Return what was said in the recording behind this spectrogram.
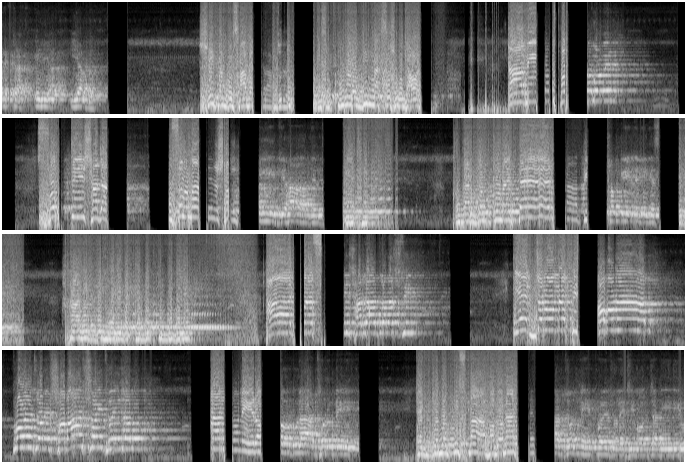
একটা এরিয়া ইয়ার সেই প্রান্তে সাহাবা যুদ্ধ করেছে পনেরো দিন লাগছে শুধু যাওয়ার। ছত্রিশ হাজার মুসলমানদের সংখ্যা যন্ত্রণায় পেট সঙ্গে লেগে গেছে খালিদ বিন ওয়ালিদ একটা বক্তব্য বলে। আজ আমরা তিরিশ হাজার জন আসছি একজন আমরা হব না প্রয়োজনে সবাই শহীদ হয়ে যাব। গুলা ঝরবে। একজন পিস্পা হব না জন্য প্রয়োজনে জীবনটা দিয়ে দিব।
